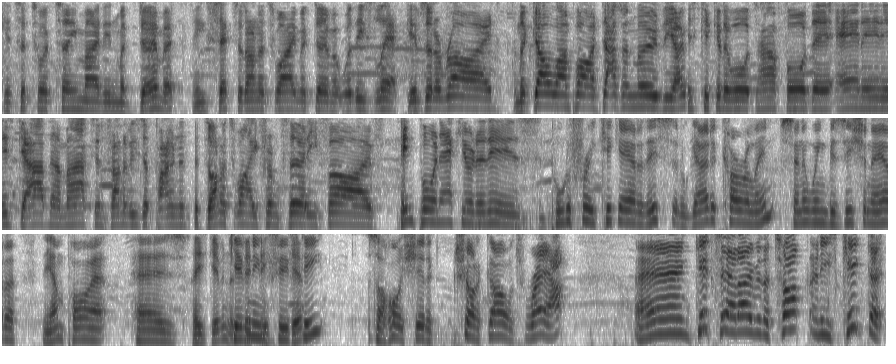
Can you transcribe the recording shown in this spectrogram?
Gets it to a teammate in McDermott. He sets it on its way, McDermott, with his left. Gives it a ride. And the goal umpire doesn't move. The He's kicking towards half forward there. And it is Gardner. Marks in front of his opponent. It's on its way from 35. Pinpoint accurate it is. Pulled a free kick out of this. It'll go to Cora Lynn. Centre wing position out of the umpire has He's given, given 50. him 50. Yep. It's a high shot, shot at goal. It's route. And gets out over the top and he's kicked it.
